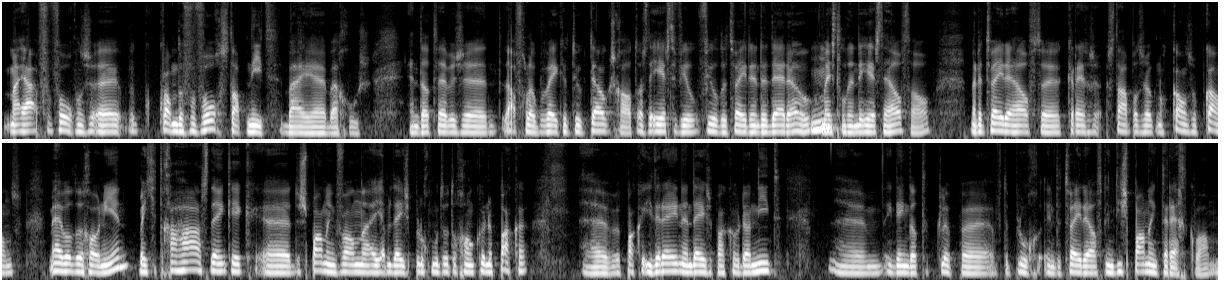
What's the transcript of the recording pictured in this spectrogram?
maar ja, vervolgens uh, kwam de vervolgstap niet bij, uh, bij Goes. En dat hebben ze de afgelopen weken natuurlijk telkens gehad. Als de eerste viel, viel de tweede en de derde ook. Mm. Meestal in de eerste helft al. Maar de tweede helft uh, kregen ze, stapelden ze ook nog kans op kans. Maar hij wilde er gewoon niet in. Beetje te gehaast, denk ik. de spanning van, ja, deze ploeg moeten we toch gewoon kunnen pakken. we pakken iedereen en deze pakken we dan niet. Um, ik denk dat de club uh, of de ploeg in de tweede helft in die spanning terecht kwam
